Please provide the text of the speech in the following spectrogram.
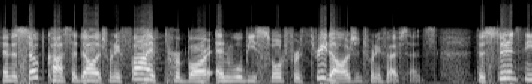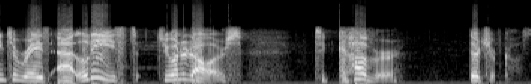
And the soap costs $1.25 per bar and will be sold for $3.25. The students need to raise at least $200 to cover their trip costs.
